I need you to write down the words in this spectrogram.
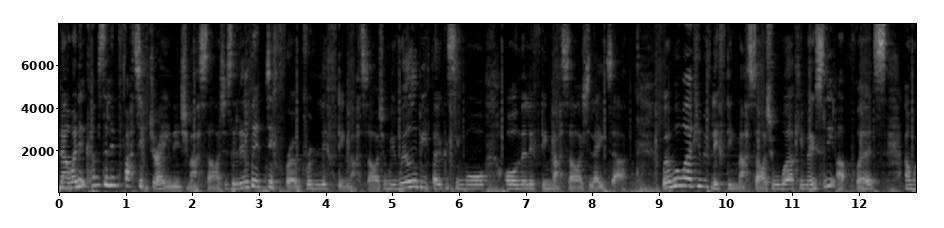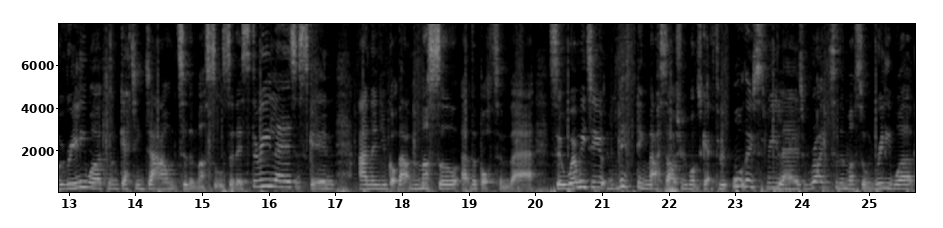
Now, when it comes to lymphatic drainage massage, it's a little bit different from lifting massage, and we will be focusing more on the lifting massage later. When we're working with lifting massage, we're working mostly upwards and we're really working on getting down to the muscles. So there's three layers of skin and then you've got that muscle at the bottom there. So when we do lifting massage, we want to get through all those three layers right to the muscle and really work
